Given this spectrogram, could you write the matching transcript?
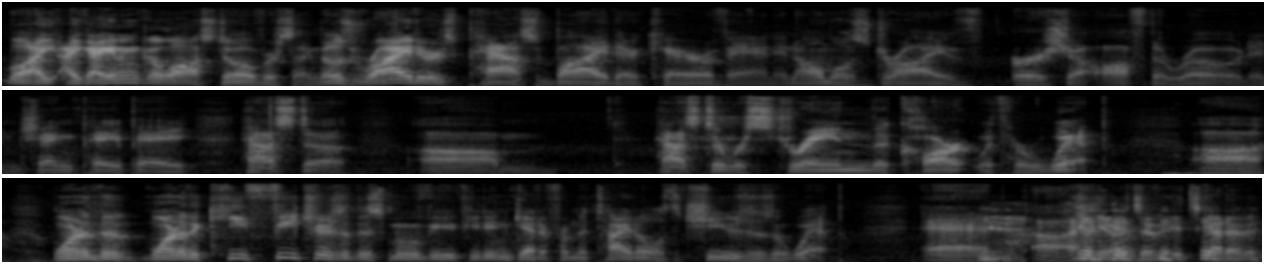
Well, I, I gotta glossed over something. Those riders pass by their caravan and almost drive Ursha off the road, and Cheng Pei Pei has to um, has to restrain the cart with her whip. Uh, one of the one of the key features of this movie, if you didn't get it from the title, is that she uses a whip and yeah. uh, you know it's, a, it's got a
